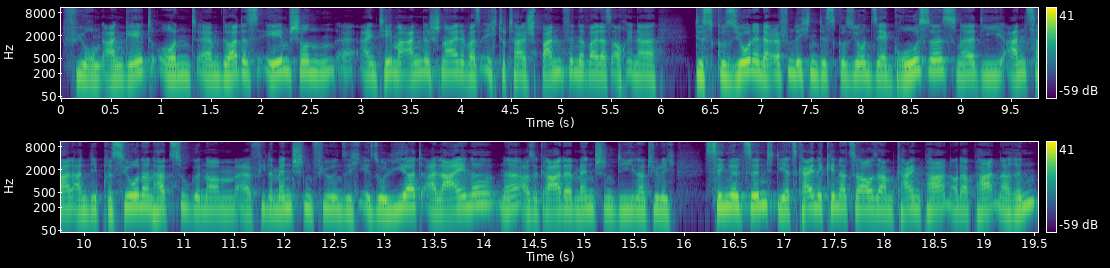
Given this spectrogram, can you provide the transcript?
Führung angeht. Und ähm, du hattest eben schon äh, ein Thema angeschneidet, was ich total spannend finde, weil das auch in der Diskussion, in der öffentlichen Diskussion sehr groß ist. Ne? Die Anzahl an Depressionen hat zugenommen. Äh, viele Menschen fühlen sich isoliert, alleine. Ne? Also gerade Menschen, die natürlich Singles sind, die jetzt keine Kinder zu Hause haben, keinen Partner oder Partnerin.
